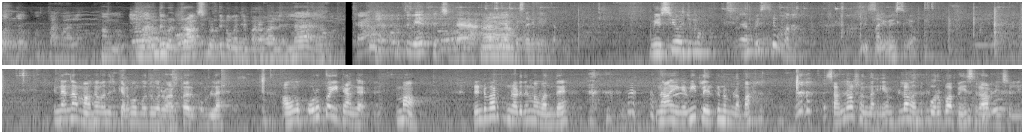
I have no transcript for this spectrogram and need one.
கொஞ்சம் பரவாயில்ல. ஆமாம் மருந்து ட்ராப்ஸ் கொடுத்து இப்போ கொஞ்சம் பரவாயில்ல டேப்லெட் கொடுத்து வேர்த்துச்சுல அது அப்போ சரியாயிடும். விஷயம் அஜுமா. விஷயமா விஷயம் விஷயம் என்னன்னா மகன் வந்துட்டு கிளம்பும்போது ஒரு வருத்தம் இருக்கும்ல. அவங்க பொறுப்பாயிட்டாங்க. அம்மா ரெண்டு வாரத்துக்கு முன்னாடி தானே வந்தேன். நான் எங்கள் வீட்டில் இருக்கணும்லம்மா. சந்தோஷம்தான். என் பிள்ளை வந்து பொறுப்பாக பேசுகிறா அப்படின்னு சொல்லி.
